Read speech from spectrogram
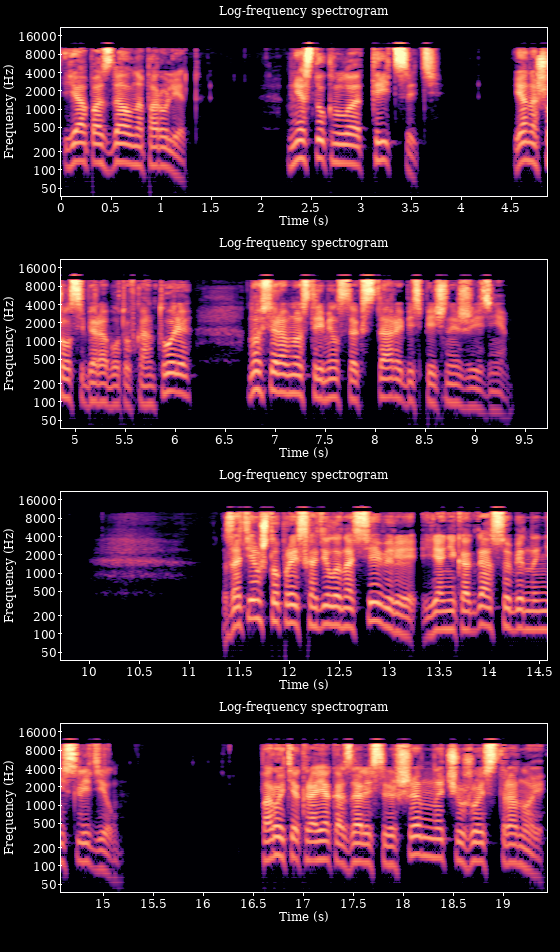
я опоздал на пару лет. Мне стукнуло тридцать, я нашел себе работу в конторе, но все равно стремился к старой беспечной жизни. За тем, что происходило на севере, я никогда особенно не следил. Порой те края казались совершенно чужой страной,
